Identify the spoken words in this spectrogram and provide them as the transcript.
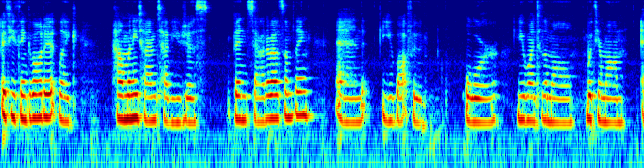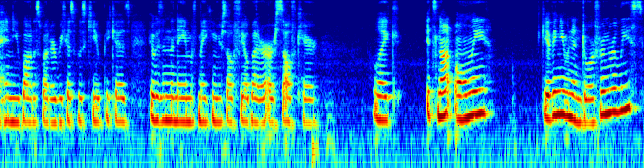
If you think about it, like how many times have you just been sad about something and you bought food or you went to the mall with your mom and you bought a sweater because it was cute because it was in the name of making yourself feel better or self-care. Like it's not only giving you an endorphin release,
